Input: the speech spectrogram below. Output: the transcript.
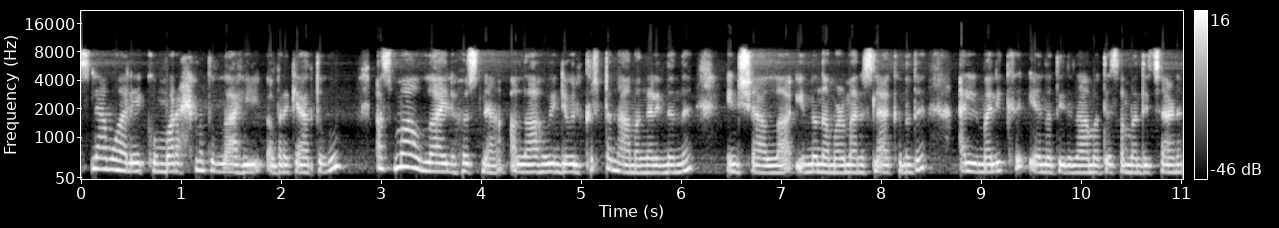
അസ്സാം വലൈക്കും വറഹമത്തല്ലാഹി വബർക്കാത്തുഹു അസ്മാ ഉല്ലാഹിൽ ഹുസ്ന അള്ളാഹുവിന്റെ ഉത്കൃഷ്ട നാമങ്ങളിൽ നിന്ന് ഇൻഷാ അല്ലാ ഇന്ന് നമ്മൾ മനസ്സിലാക്കുന്നത് അൽ മലിക് എന്ന തിരുനാമത്തെ സംബന്ധിച്ചാണ്.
